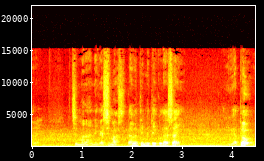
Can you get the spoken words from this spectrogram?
辛いいつものお願いします食べてみてくださいありがとう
